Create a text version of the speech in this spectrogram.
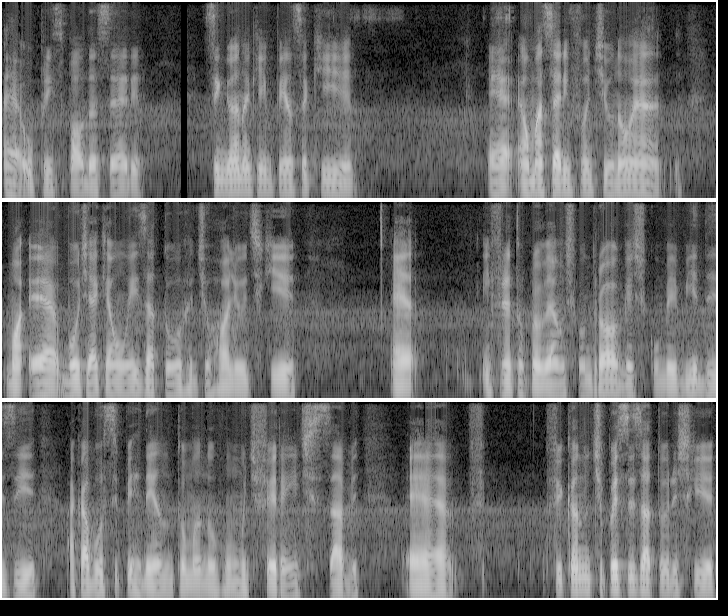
é o principal da série. Se engana quem pensa que é, é uma série infantil, não é. é Bojack é um ex-ator de Hollywood que é, enfrentou problemas com drogas, com bebidas e acabou se perdendo, tomando um rumo diferente, sabe? É, ficando tipo esses atores que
